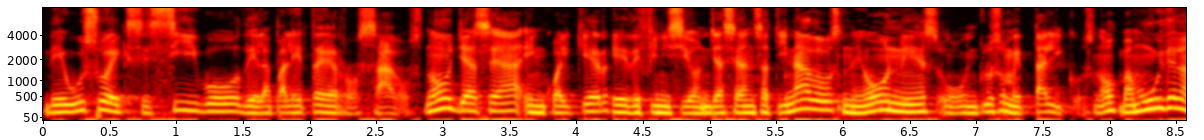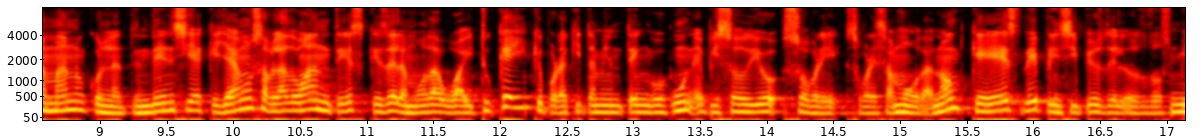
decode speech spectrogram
de uso excesivo de la paleta de rosados, ¿no? Ya sea en cualquier eh, definición, ya sean satinados, neones o incluso metálicos, ¿no? Va muy de la mano con la tendencia que ya hemos hablado antes, que es de la moda Y2K, que por aquí también tengo un episodio sobre, sobre esa moda, ¿no? Que es de principios de los 2000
